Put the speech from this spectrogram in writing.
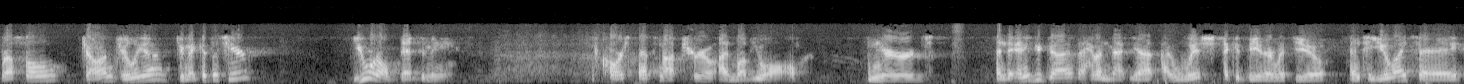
Russell, John, Julia, did you make it this year? You were all dead to me. Of course, that's not true. I love you all. Nerds. And to any of you guys I haven't met yet, I wish I could be there with you. And to you I say,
